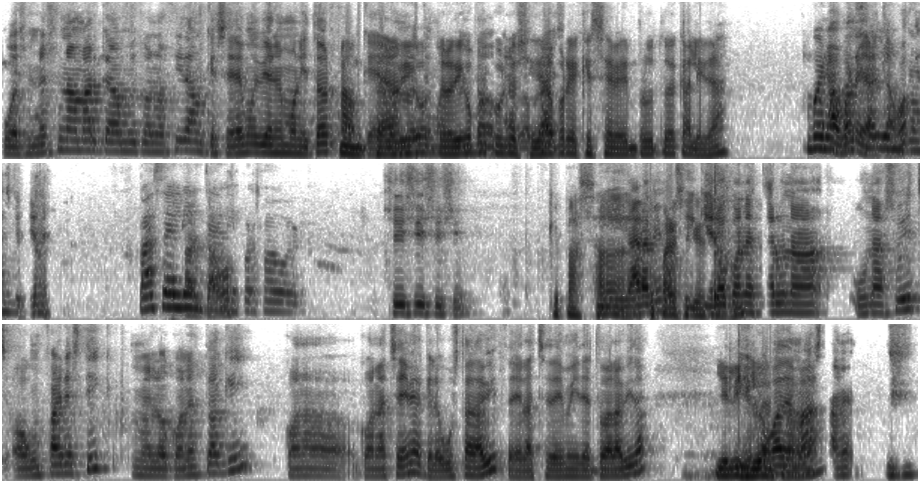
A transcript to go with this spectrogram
Pues no es una marca muy conocida, aunque se ve muy bien el monitor. No, aunque te lo no digo, te lo digo por curiosidad, porque es que se ve un producto de calidad. Bueno, Ah, bueno, y pasa el link, altavoces que tiene. Pasa el link. Dani, por favor. Sí, sí, sí, sí. Qué pasada. y ahora ¿te mismo, si quiero conectar una, una Switch o un Fire Stick, me lo conecto aquí con, con HDMI, que le gusta a David, el HDMI de toda la vida. Y Y elige la luego además, también-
